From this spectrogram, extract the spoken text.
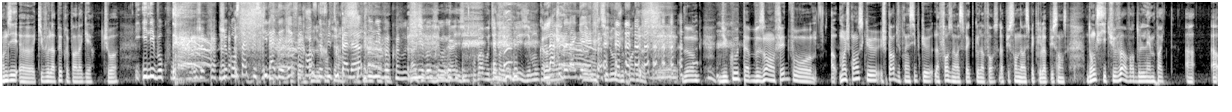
on dit euh, qui veut la paix prépare la guerre, tu vois. Il, lit beaucoup. je, je constate que ce qu'il a des références Je depuis confirme. tout à l'heure, il lit beaucoup. Ah, Il lit j'ai mon beaucoup. gars- j'ai- Pour pas vous dire dans les coulisses, j'ai mon carnet L'art de la et guerre. mon stylo, je prends des notes. Donc, du coup, tu as besoin, en fait, pour. Ah, Moi, je pense que je pars du principe que la force ne respecte que la force, la puissance ne respecte que la puissance. Donc, si tu veux avoir de l'impact à, à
